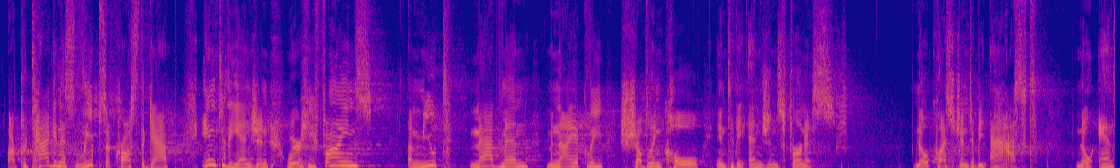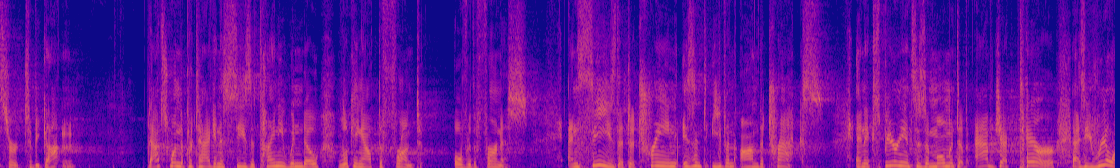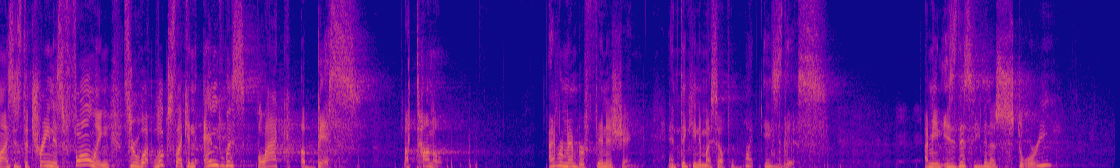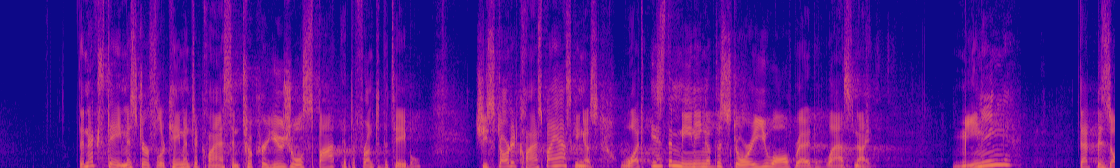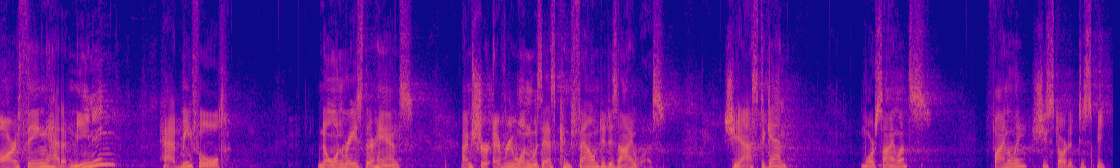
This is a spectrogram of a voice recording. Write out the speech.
Our protagonist leaps across the gap into the engine where he finds a mute madman maniacally shoveling coal into the engine's furnace. No question to be asked, no answer to be gotten. That's when the protagonist sees a tiny window looking out the front over the furnace and sees that the train isn't even on the tracks and experiences a moment of abject terror as he realizes the train is falling through what looks like an endless black abyss, a tunnel. I remember finishing and thinking to myself, what is this? I mean, is this even a story? The next day, Miss Derfler came into class and took her usual spot at the front of the table. She started class by asking us, What is the meaning of the story you all read last night? Meaning? That bizarre thing had a meaning? Had me fooled. No one raised their hands. I'm sure everyone was as confounded as I was. She asked again. More silence. Finally, she started to speak.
